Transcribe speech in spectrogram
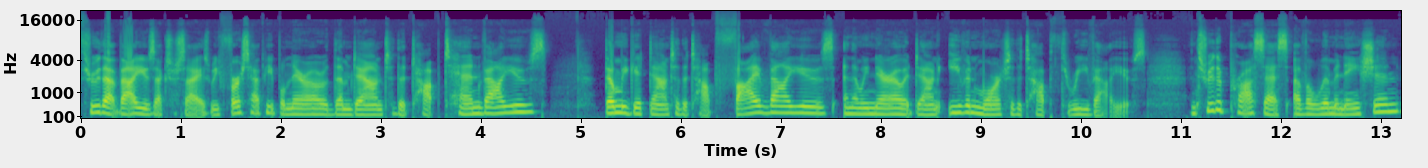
through that values exercise, we first have people narrow them down to the top 10 values. Then we get down to the top five values, and then we narrow it down even more to the top three values. And through the process of elimination,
